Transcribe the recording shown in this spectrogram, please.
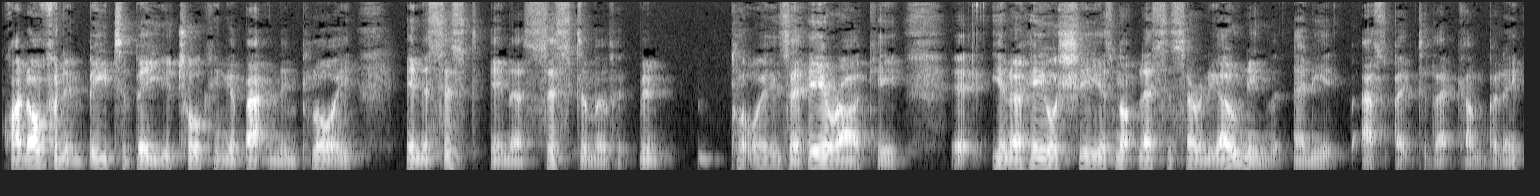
Quite often in B2B, you're talking about an employee in a, syst- in a system of employees, a hierarchy, you know, he or she is not necessarily owning any aspect of that company.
